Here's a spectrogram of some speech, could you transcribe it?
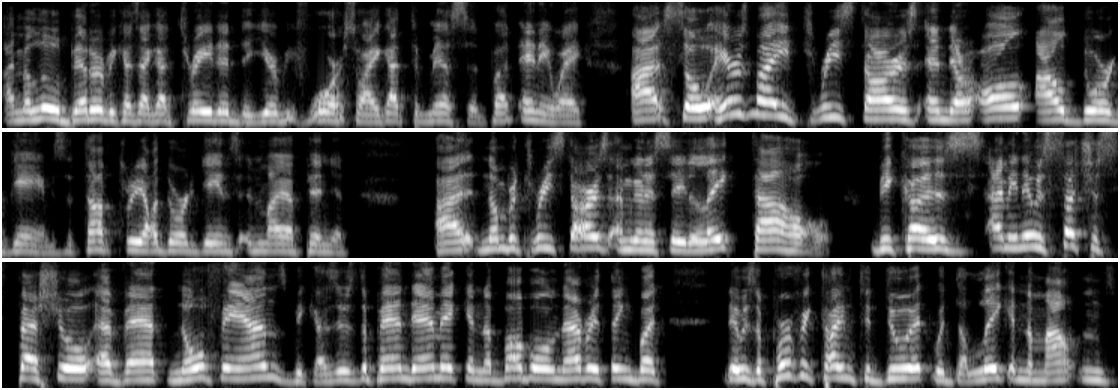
I'm a little bitter because I got traded the year before, so I got to miss it. But anyway, uh, so here's my three stars, and they're all outdoor games, the top three outdoor games, in my opinion. Uh, number three stars, I'm going to say Lake Tahoe because I mean, it was such a special event. No fans because there's the pandemic and the bubble and everything, but it was a perfect time to do it with the lake and the mountains.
